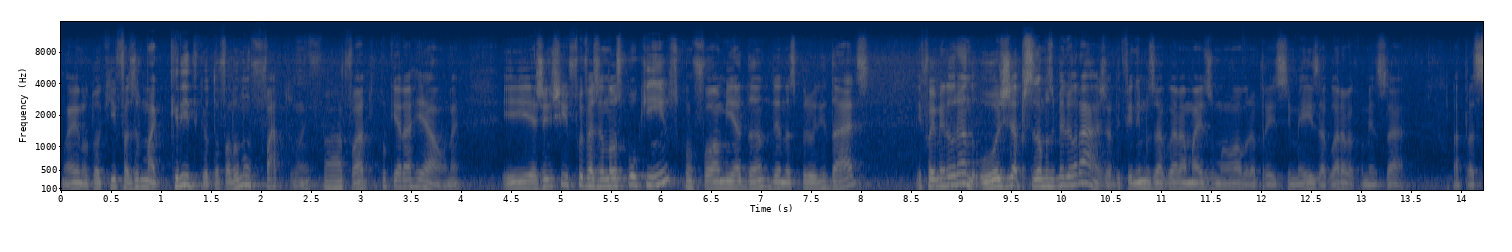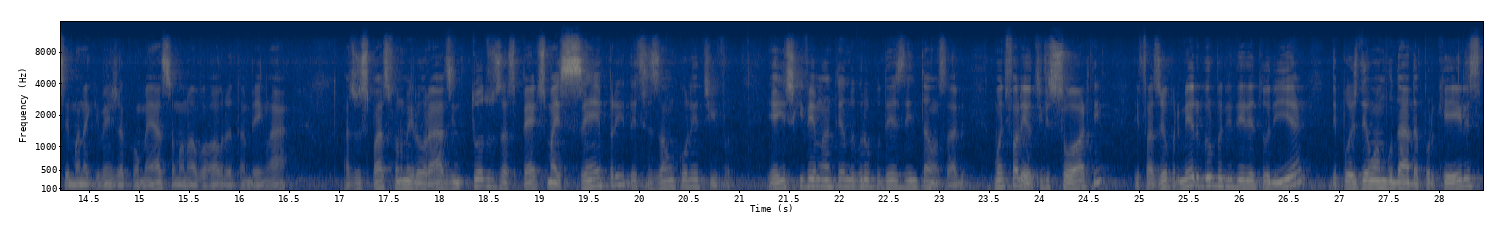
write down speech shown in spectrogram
Né? Eu não estou aqui fazendo uma crítica, eu estou falando um fato, né? Fato. fato porque era real. Né? E a gente foi fazendo aos pouquinhos, conforme ia dando, dentro das prioridades e foi melhorando. Hoje já precisamos melhorar, já definimos agora mais uma obra para esse mês, agora vai começar, lá para a semana que vem já começa uma nova obra também lá. Mas os espaços foram melhorados em todos os aspectos, mas sempre decisão coletiva. E é isso que vem mantendo o grupo desde então, sabe? Como eu te falei, eu tive sorte de fazer o primeiro grupo de diretoria, depois deu uma mudada, porque eles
